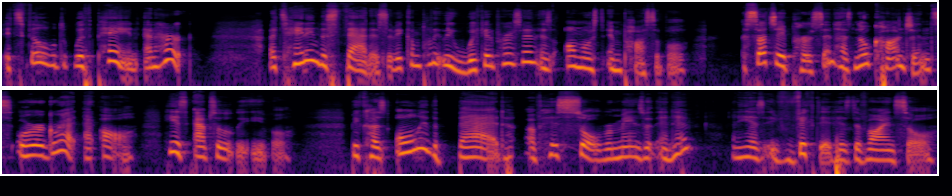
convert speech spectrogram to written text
It's filled with pain and hurt. Attaining the status of a completely wicked person is almost impossible. Such a person has no conscience or regret at all. He is absolutely evil because only the bad of his soul remains within him and he has evicted his divine soul.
